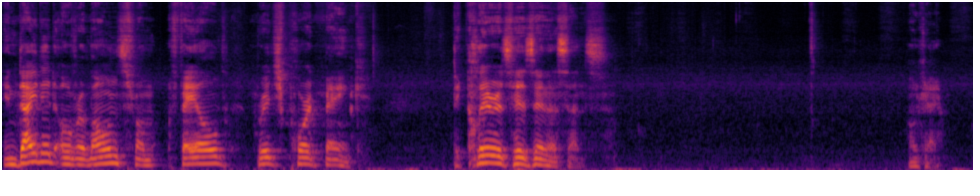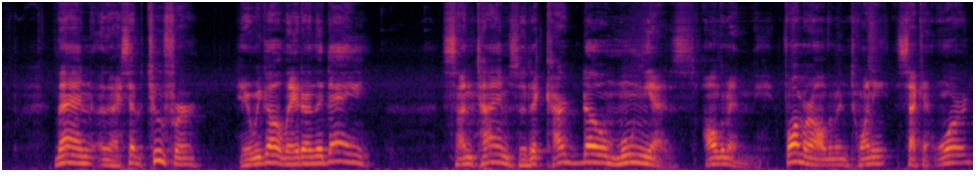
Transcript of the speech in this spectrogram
indicted over loans from failed Bridgeport Bank, declares his innocence. Okay. Then I said twofer. Here we go. Later in the day, Sun Times Ricardo Munoz, alderman, former alderman, 22nd ward.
